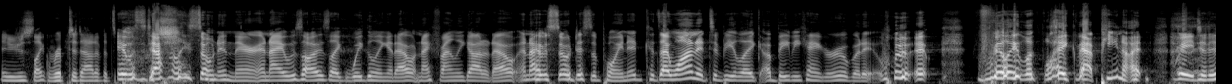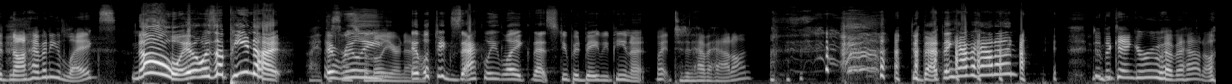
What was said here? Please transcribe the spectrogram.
And you just like ripped it out of its It was definitely sewn in there and I was always like wiggling it out and I finally got it out and I was so disappointed cuz I wanted it to be like a baby kangaroo but it it really looked like that peanut. Wait, did it not have any legs? No, it was a peanut. Wait, It really familiar now. it looked exactly like that stupid baby peanut. Wait, did it have a hat on? Did that thing have a hat on? Did the kangaroo have a hat on?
